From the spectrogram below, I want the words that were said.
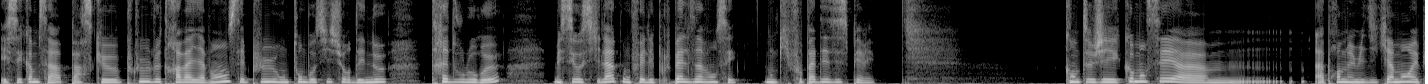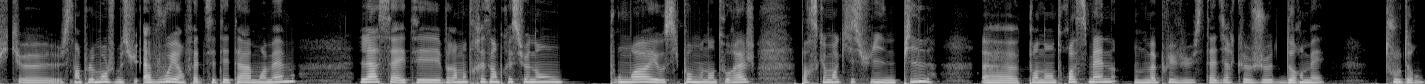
et c'est comme ça, parce que plus le travail avance et plus on tombe aussi sur des nœuds très douloureux, mais c'est aussi là qu'on fait les plus belles avancées. Donc il ne faut pas désespérer. Quand j'ai commencé à, à, prendre mes médicaments et puis que simplement je me suis avouée en fait cet état à moi-même, Là, ça a été vraiment très impressionnant pour moi et aussi pour mon entourage, parce que moi qui suis une pile, euh, pendant trois semaines, on ne m'a plus vue. C'est-à-dire que je dormais tout le temps.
